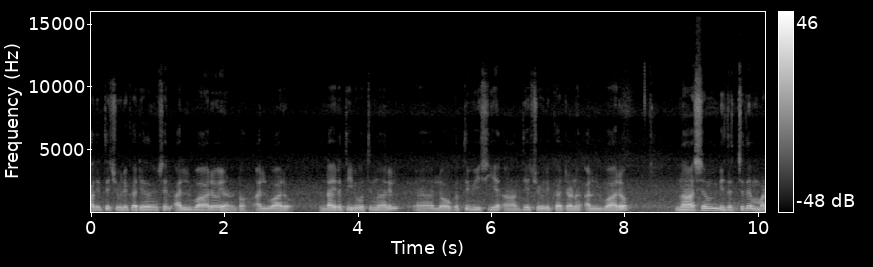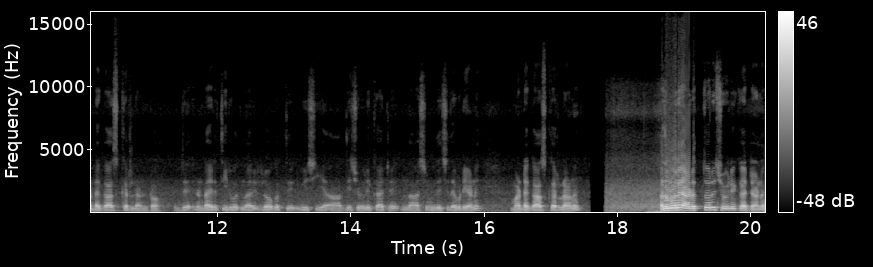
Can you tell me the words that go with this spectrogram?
ആദ്യത്തെ ചുഴലിക്കാറ്റ് ഏതാണെന്ന് വെച്ചാൽ അൽവാരോയാണ് കേട്ടോ അൽവാരോ. രണ്ടായിരത്തി ഇരുപത്തിനാലിൽ ലോകത്ത് വീശിയ ആദ്യ ചുഴലിക്കാറ്റാണ് അൽവാരോ. നാശം വിതച്ചത് മഡഗാസ്കറിലാണ് കേട്ടോ ഇത് രണ്ടായിരത്തി ഇരുപത്തിനാലിൽ ലോകത്ത് വീശിയ ആദ്യ ചുഴലിക്കാറ്റ് നാശം വിതച്ചത് എവിടെയാണ്? മഡഗാസ്കറിലാണ്. അതുപോലെ അടുത്തൊരു ചുഴലിക്കാറ്റാണ്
